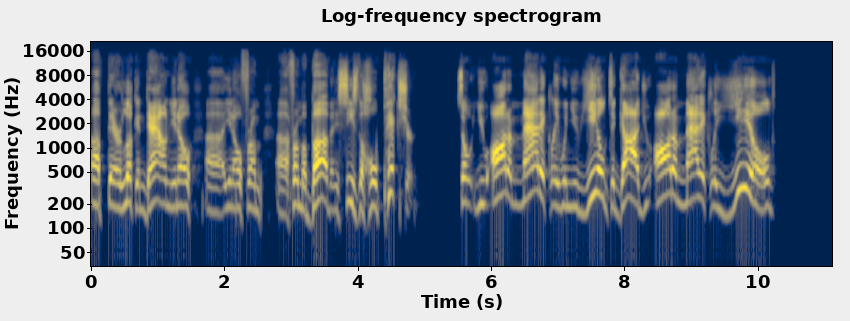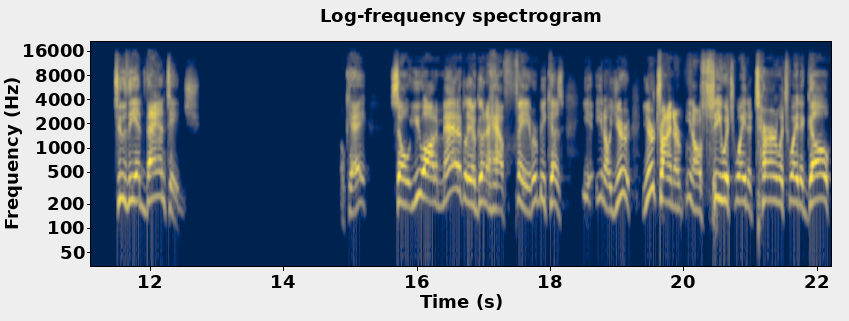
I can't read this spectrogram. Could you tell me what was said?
up there looking down, you know, uh, you know, from uh, from above, and He sees the whole picture. So you automatically, when you yield to God, you automatically yield to the advantage. Okay? So you automatically are going to have favor because you, you, know you're you're trying to you know see which way to turn, which way to go,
